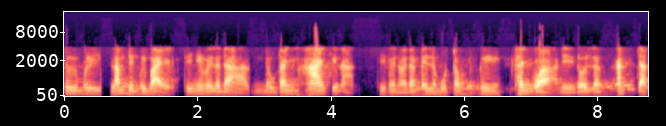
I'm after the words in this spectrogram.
Từ 15 đến 17 thì như vậy là đã đấu tranh hai chuyên án thì phải nói rằng đấy là một trong những cái thành quả để rồi là ngăn chặn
